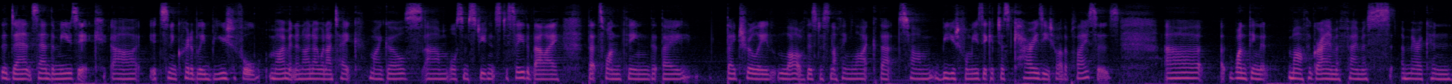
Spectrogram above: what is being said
the dance and the music, uh, it's an incredibly beautiful moment. And I know when I take my girls um, or some students to see the ballet, that's one thing that they they truly love. There's just nothing like that um, beautiful music. It just carries you to other places. Uh, one thing that Martha Graham, a famous American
